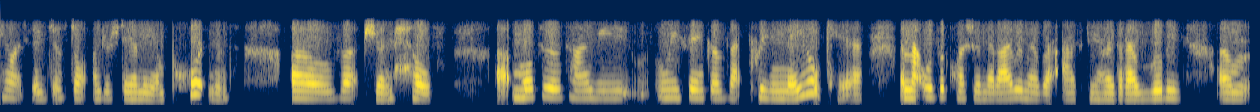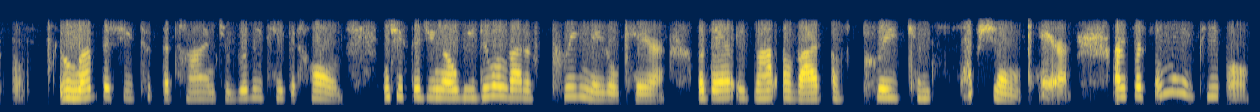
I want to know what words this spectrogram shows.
parents, they just don't understand the importance of health uh, most of the time we we think of that prenatal care, and that was a question that I remember asking her that I really um, loved that she took the time to really take it home. And she said, you know, we do a lot of prenatal care, but there is not a lot of preconception care. And for so many people,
